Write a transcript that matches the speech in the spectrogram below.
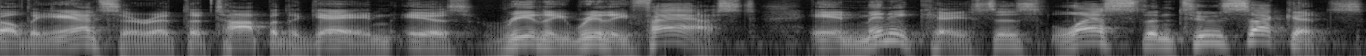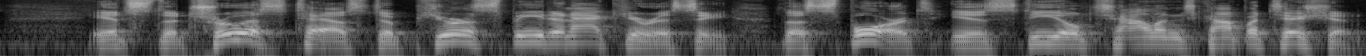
Well, the answer at the top of the game is really, really fast. In many cases, less than two seconds. It's the truest test of pure speed and accuracy. The sport is steel challenge competition.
